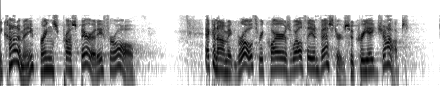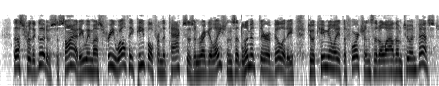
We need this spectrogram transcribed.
economy brings prosperity for all. Economic growth requires wealthy investors who create jobs. Thus, for the good of society, we must free wealthy people from the taxes and regulations that limit their ability to accumulate the fortunes that allow them to invest.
